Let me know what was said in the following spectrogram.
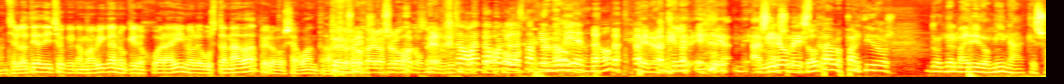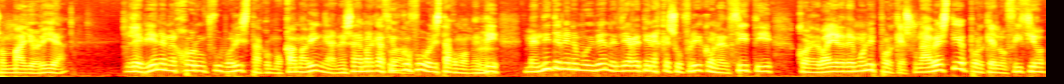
Ancelotti ha dicho que Camavinga no quiere jugar ahí, no le gusta nada, pero se aguanta. Pero, se- pero se lo va a comer. Se aguanta porque lo está haciendo No, no, bien, ¿no? Pero es que, le- es que A o mí sea, no me todo para los partidos donde el Madrid domina, que son mayoría, le viene mejor un futbolista como Camavinga en esa demarcación que un futbolista como Mendy. Mendy te viene muy bien el día que tienes que sufrir con el City, con el Bayern de Múnich, porque es una bestia y porque el oficio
